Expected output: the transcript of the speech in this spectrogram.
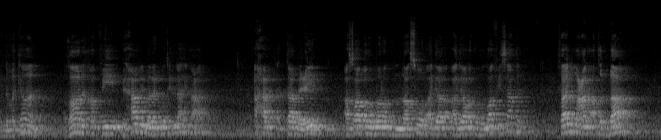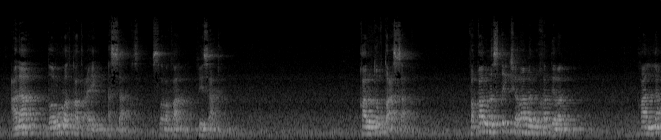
وإنما كان غارقا في بحار ملكوت الله تعالى. أحد التابعين أصابه مرض الناصور أجاركم الله في ساقه. فأجمع الأطباء على ضرورة قطع الساق السرطان في ساقه. قالوا تقطع الساق. فقالوا نسقيك شرابا مخدرا. قال لا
